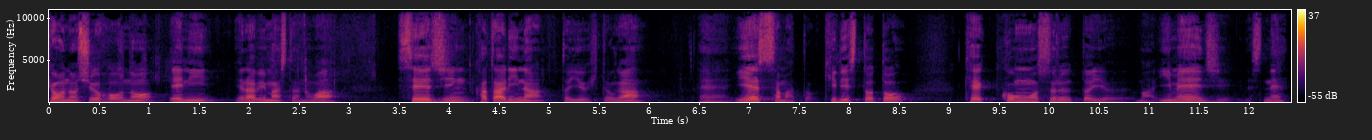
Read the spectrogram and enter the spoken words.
今日の手法の絵に選びましたのは聖人カタリナという人がイエス様とキリストと結婚をするという、まあ、イメージですね。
